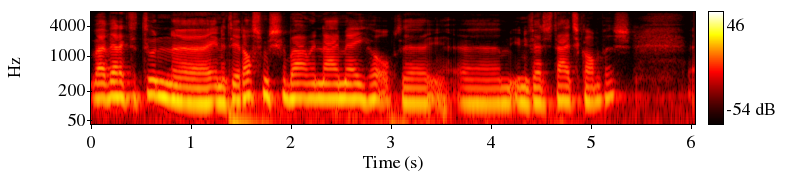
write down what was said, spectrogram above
wij werkten toen uh, in het Erasmusgebouw in Nijmegen op de uh, universiteitscampus. Uh,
